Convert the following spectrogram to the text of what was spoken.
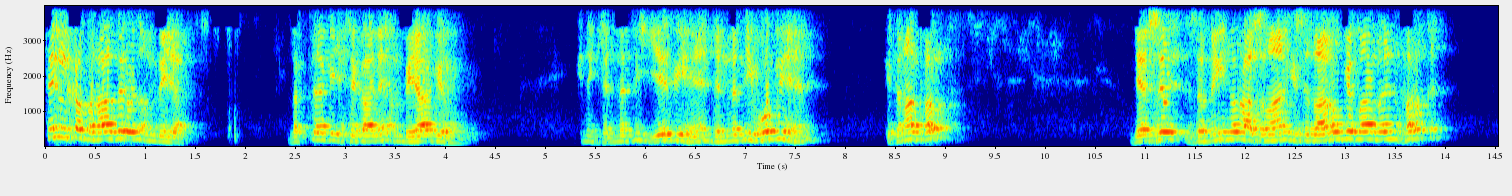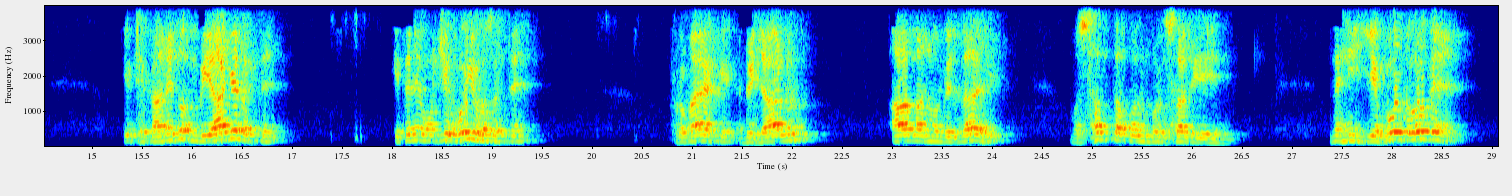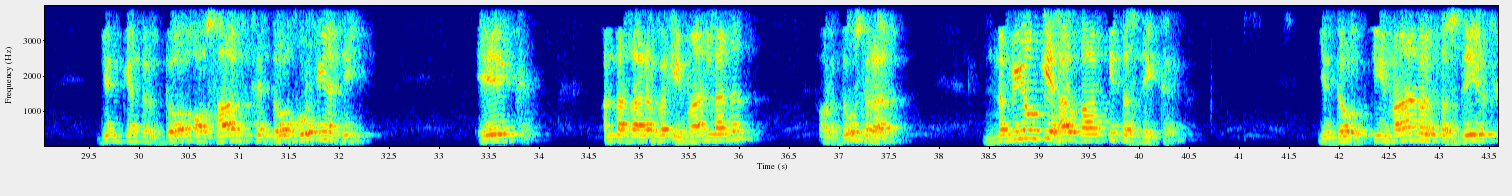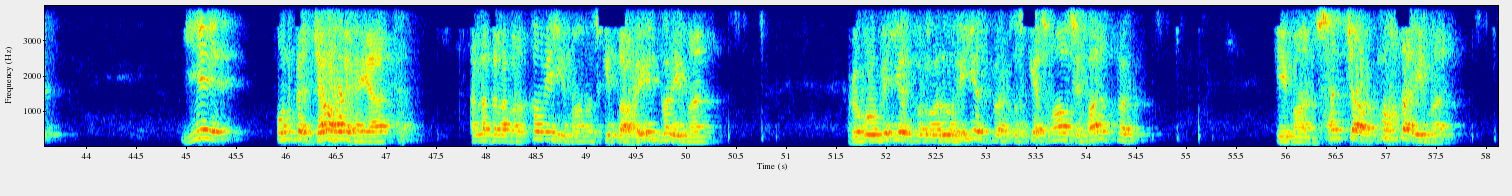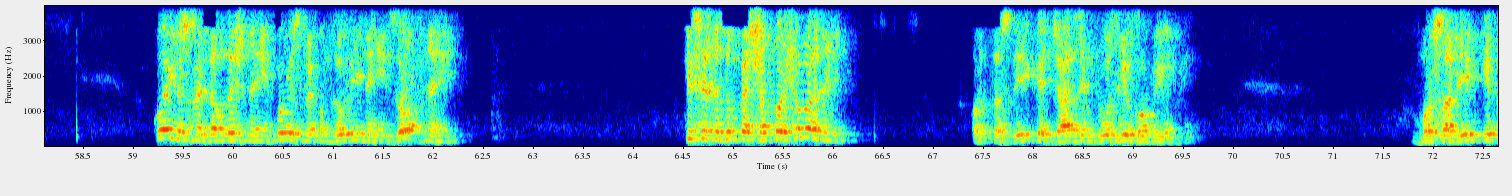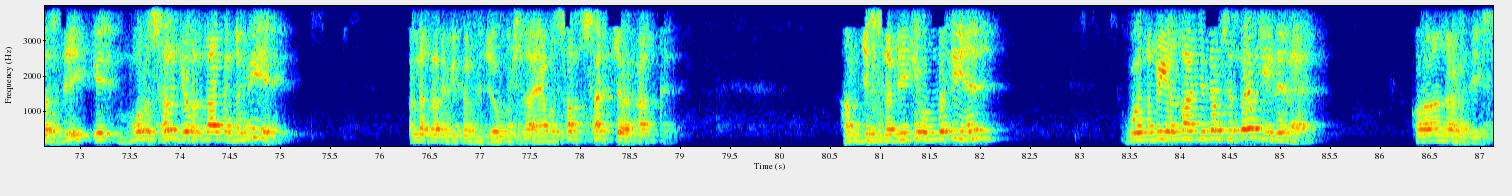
تل کا مناظر الانبیاء۔ لگتا ہے کہ یہ ٹھکانے انبیاء کے ہوں۔ گے یعنی جنتی یہ بھی ہیں، جنتی وہ بھی ہیں۔ اتنا فرق؟ جیسے زمین اور آسمان کی ستاروں کے مابین فرق ہے۔ یہ ٹھکانے تو انبیاء کے لگتے ہیں۔ اتنے اونچے وہی ہو سکتے ہیں۔ فرمایا کہ رجال آمن باللہ مصدق المرسلین۔ نہیں، یہ وہ لوگ ہیں جن کے اندر دو اوساف سے دو خوبیاں تھیں۔ ایک، اللہ تعالیٰ پر ایمان لانا اور دوسرا، نبیوں کی ہر بات کی تصدیق کرنا۔ یہ دو، ایمان اور تصدیق۔ یہ ان کا جوہر حیات تھا۔ اللہ تعالیٰ پر قوی ایمان، اس کی توحید پر ایمان، ربوبیت پر الوحیت پر، اس کے اسماع و صفات پر۔ ایمان، سچا اور پختہ ایمان۔ کوئی اس میں لفظ نہیں، کوئی اس میں کمزوری نہیں، ضعف نہیں۔ کسی قسم کا شک و شبہ نہیں اور تصدیق جازم دوسری خوبی ان کی مرسلین کی تصدیق کے مرسل جو اللہ کا نبی ہے، اللہ تعالیٰ کی طرف جو کچھ لایا، وہ سب سچ اور حق ہے۔ ہم جس نبی کی امتی ہیں، وہ نبی اللہ کی طرف سے دو چیزیں لائے۔ قرآن اور حدیث۔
